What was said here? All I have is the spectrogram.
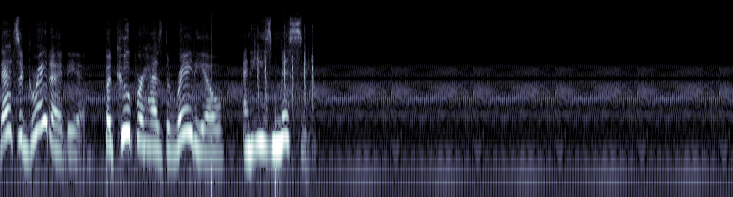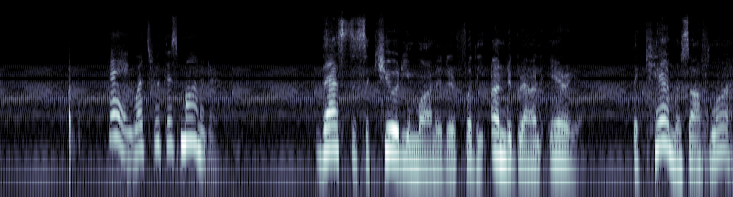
That's a great idea, but Cooper has the radio, and he's missing. Hey, what's with this monitor? That's the security monitor for the underground area. The camera's offline.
